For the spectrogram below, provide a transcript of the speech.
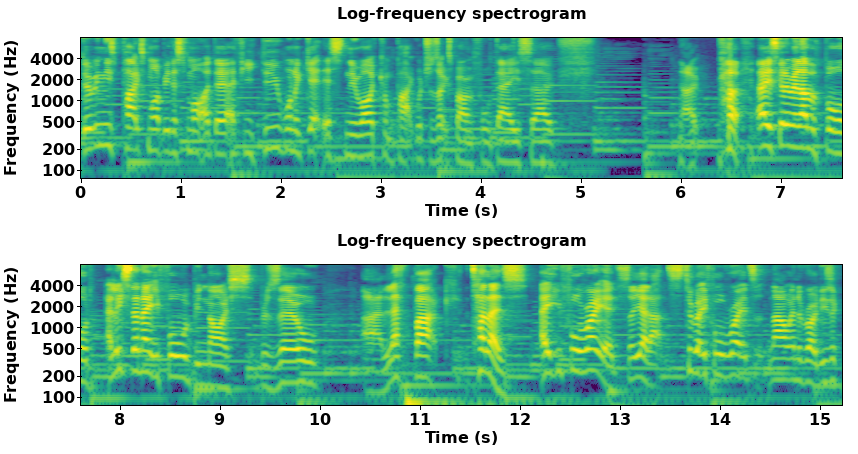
doing these packs might be the smart idea if you do want to get this new icon pack, which is expiring four days. So no, hey, it's to be another board. At least an 84 would be nice. Brazil. Uh, left back, Telles, 84 rated. So yeah, that's two 84 rated now in a row. These are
